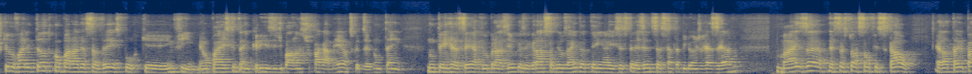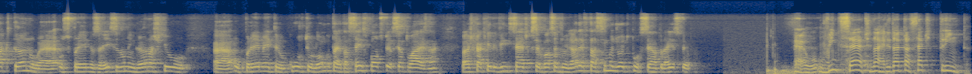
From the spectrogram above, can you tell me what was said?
acho que não vale tanto comparar dessa vez, porque, enfim, é um país que está em crise de balanço de pagamentos, quer dizer, não tem não tem reserva, e o Brasil, quer dizer, graças a Deus, ainda tem aí esses 360 bilhões de reserva, mas é, essa situação fiscal ela está impactando é, os prêmios aí, se não me engano, acho que o, é, o prêmio entre o curto e o longo está tá 6 pontos percentuais, né? Eu acho que aquele 27 que você gosta de olhar deve estar acima de 8%, não é isso, Pedro? É, o 27, na realidade, está 7,30.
